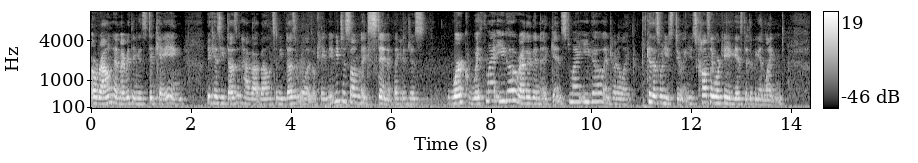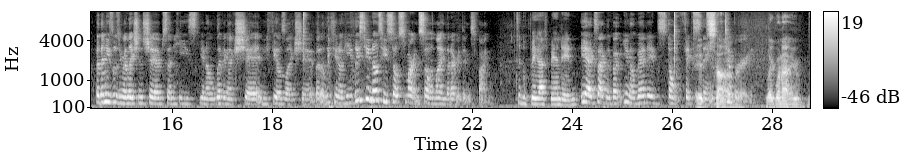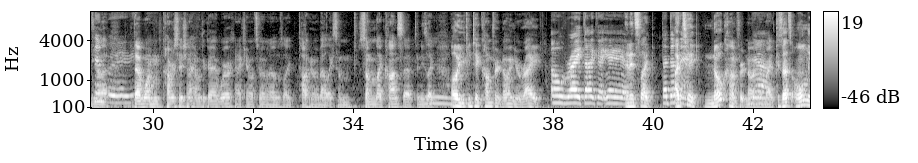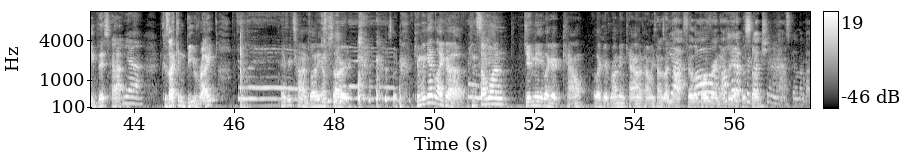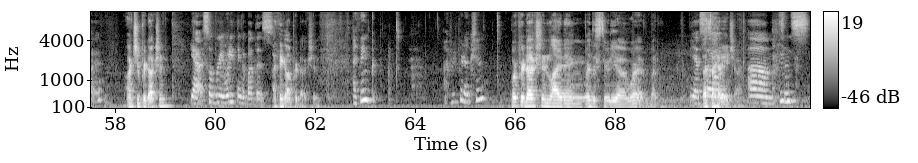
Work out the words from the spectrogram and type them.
around him, everything is decaying because he doesn't have that balance and he doesn't realize, okay, maybe to some extent, if I could just work with my ego rather than against my ego and try to, like, because that's what he's doing. He's constantly working against it to be enlightened. But then he's losing relationships and he's, you know, living like shit and he feels like shit. But at least, you know, he at least he knows he's so smart and so enlightened that everything's fine. It's like a big ass band aid. Yeah, exactly. But you know, band aids don't fix It's, things. um, It's temporary. Like when I, you know, that, that one conversation I had with a guy at work, and I came up to him and I was like talking to him about like some some like concept, and he's like, Mm. "Oh, you can take comfort knowing you're right," Oh right, that guy. Yeah, yeah, yeah. and it's like that doesn't. I take no comfort knowing I'm right because that's only this half. Yeah. Because I can be right every time, buddy. I'm sorry. So, can we get like a? Can someone give me like a count, like a running count of how many times I knock Philip I'll- over in I'll every hit up episode? production and ask him about it. Aren't you production? Yeah. So Bree, what do you think about this? I think I'm production. I think. Are we production? We're production, lighting. We're the studio. We're everybody. Yeah. That's so, the head HR. Um, since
